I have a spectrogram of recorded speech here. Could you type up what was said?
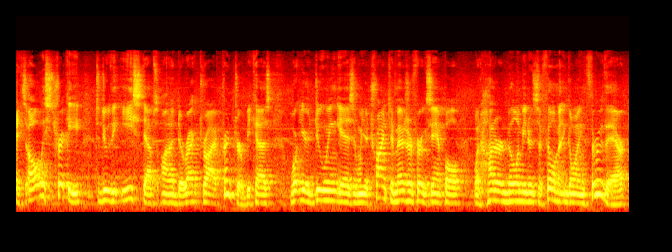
It's always tricky to do the E-steps on a direct drive printer because what you're doing is and when you're trying to measure, for example, 100 millimeters of filament going through there,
